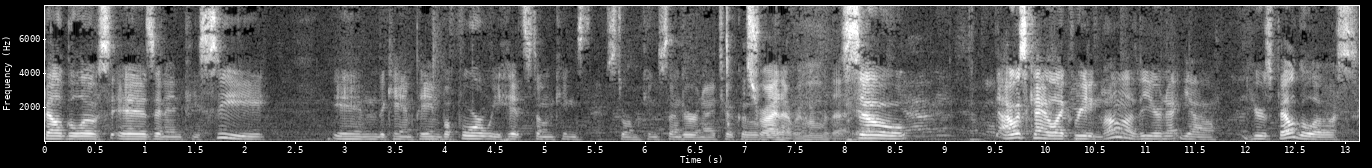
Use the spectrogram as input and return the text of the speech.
Felgolos as an NPC in the campaign before we hit Stone King's Storm King's Thunder, and I took that's over. right. I remember that. So I was kind of like reading, oh, the you're not, yeah, here's Felgolos.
